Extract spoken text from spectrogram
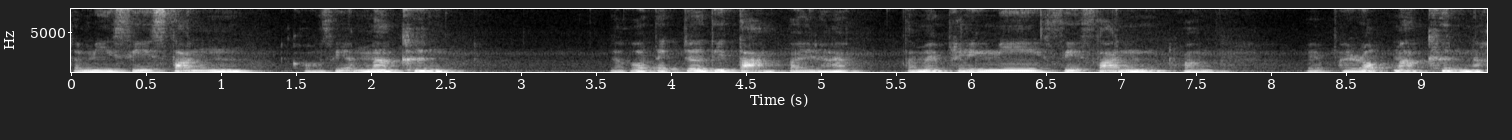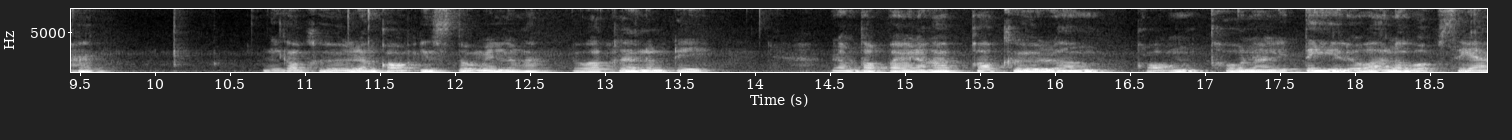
จะมีสีสันของเสียงมากขึ้น แล้วก็เท็กเจอร์ที่ต่างไปนะครับทำให้เพลงมีสีสันความแบบไพเราะมากขึ้นนะครับ นี่ก็คือเรื่องของอินสตูเมนต์นะครับหรือว่าเครื่องดนตรี เรื่องต่อไปนะครับก็คือเรื่องของ tonality หรือว่าระบบเสียง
